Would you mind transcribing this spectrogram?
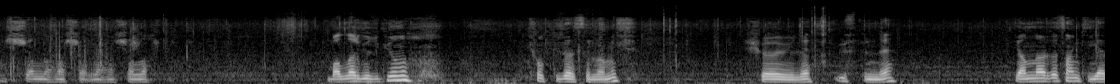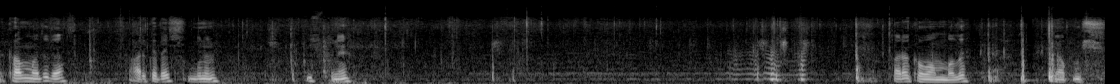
Maşallah maşallah maşallah. Ballar gözüküyor mu? Çok güzel sırlamış. Şöyle üstünde. Yanlarda sanki yer kalmadı da arkadaş bunun üstüne kara kovan balı yapmış.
